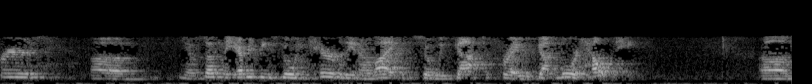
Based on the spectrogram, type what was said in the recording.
prayers, um, you know, suddenly everything's going terribly in our life, and so we've got to pray. We've got, Lord, help me. Um,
